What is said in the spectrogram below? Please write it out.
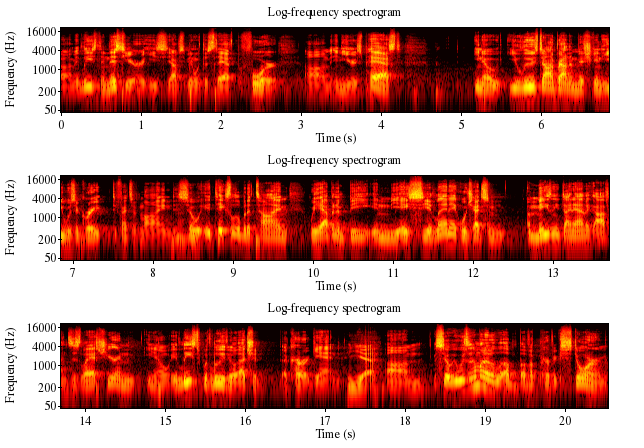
Um, at least in this year, he's obviously been with the staff before um, in years past. You know, you lose Don Brown to Michigan. He was a great defensive mind. So it takes a little bit of time. We happen to be in the ACC Atlantic, which had some amazingly dynamic offenses last year, and you know, at least with Louisville, that should occur again. Yeah. Um, so it was somewhat of a, of a perfect storm.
